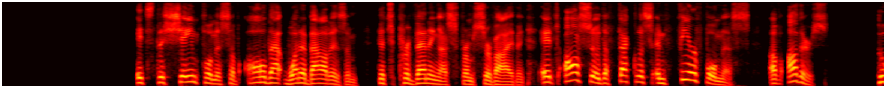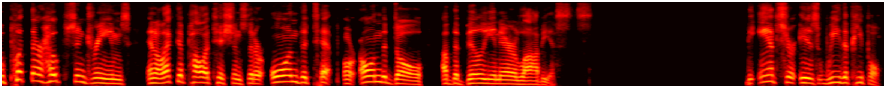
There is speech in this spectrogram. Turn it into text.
It's the shamefulness of all that whataboutism that's preventing us from surviving. It's also the feckless and fearfulness of others who put their hopes and dreams in elected politicians that are on the tip or on the dole of the billionaire lobbyists? The answer is we, the people.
